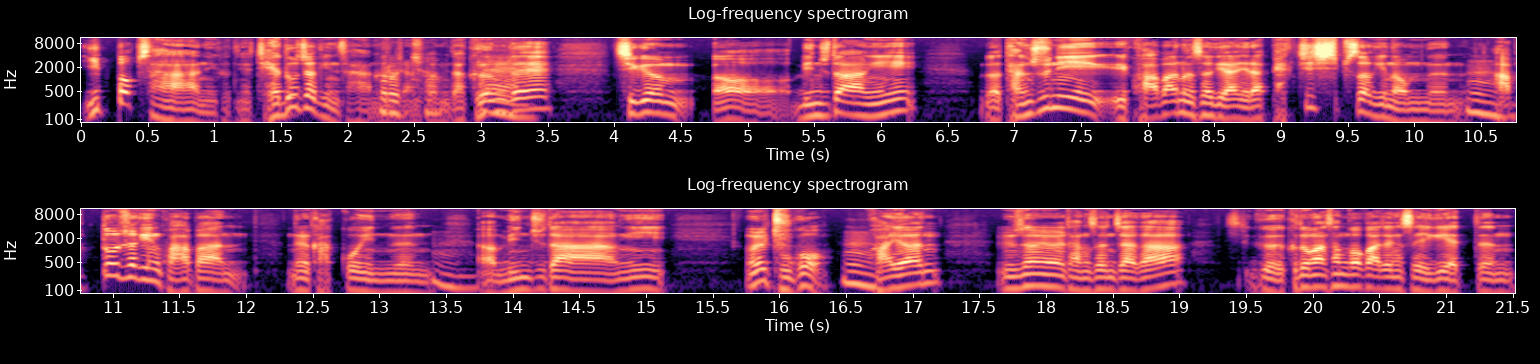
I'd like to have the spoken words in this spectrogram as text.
입법 사안이거든요. 제도적인 사안이라는 그렇죠. 겁니다. 그런데 지금 어 민주당이 단순히 과반 의석이 아니라 170석이 넘는 음. 압도적인 과반을 갖고 있는 음. 어, 민주당이 을 두고 음. 과연 윤석열 당선자가 그 그동안 선거 과정에서 얘기했던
